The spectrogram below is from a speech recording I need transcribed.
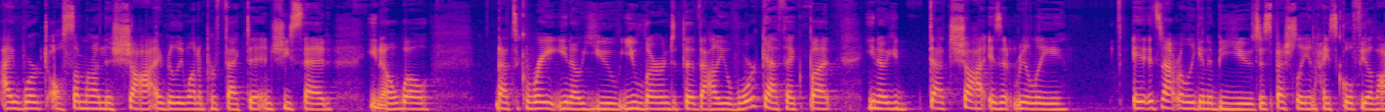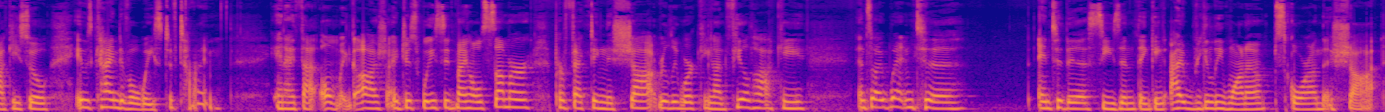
I worked all summer on this shot. I really want to perfect it. And she said, you know, well, that's great. You know, you you learned the value of work ethic, but you know, you that shot isn't really it's not really going to be used, especially in high school field hockey. So it was kind of a waste of time. And I thought, oh my gosh, I just wasted my whole summer perfecting this shot, really working on field hockey. And so I went into into the season thinking, I really want to score on this shot.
